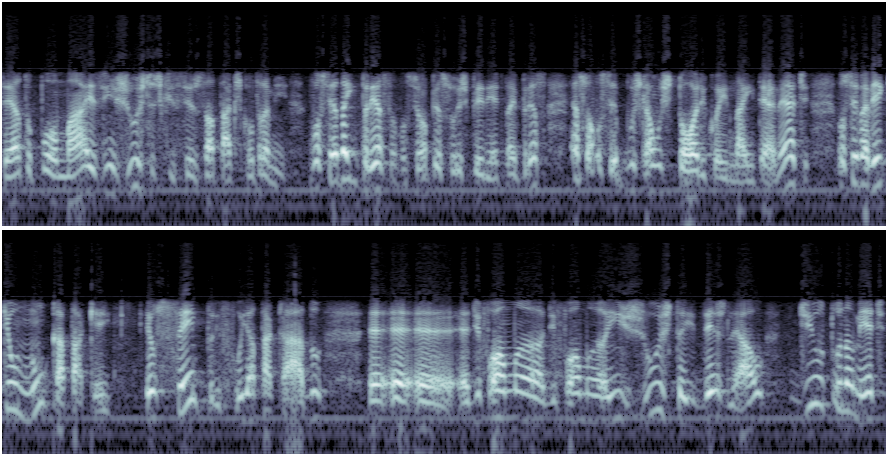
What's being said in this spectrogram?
certo? Por mais injustos que sejam os ataques contra mim. Você é da imprensa, você é uma pessoa experiente da imprensa, é só você buscar um histórico aí na internet, você vai ver que eu nunca ataquei. Eu sempre fui atacado é, é, é, é de, forma, de forma injusta e desleal, diuturnamente.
